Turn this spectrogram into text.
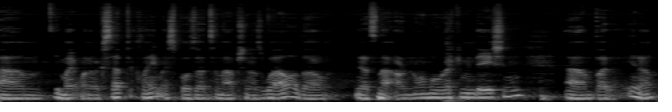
um, you might want to accept the claim. I suppose that's an option as well, although that's not our normal recommendation. Um, but you know,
